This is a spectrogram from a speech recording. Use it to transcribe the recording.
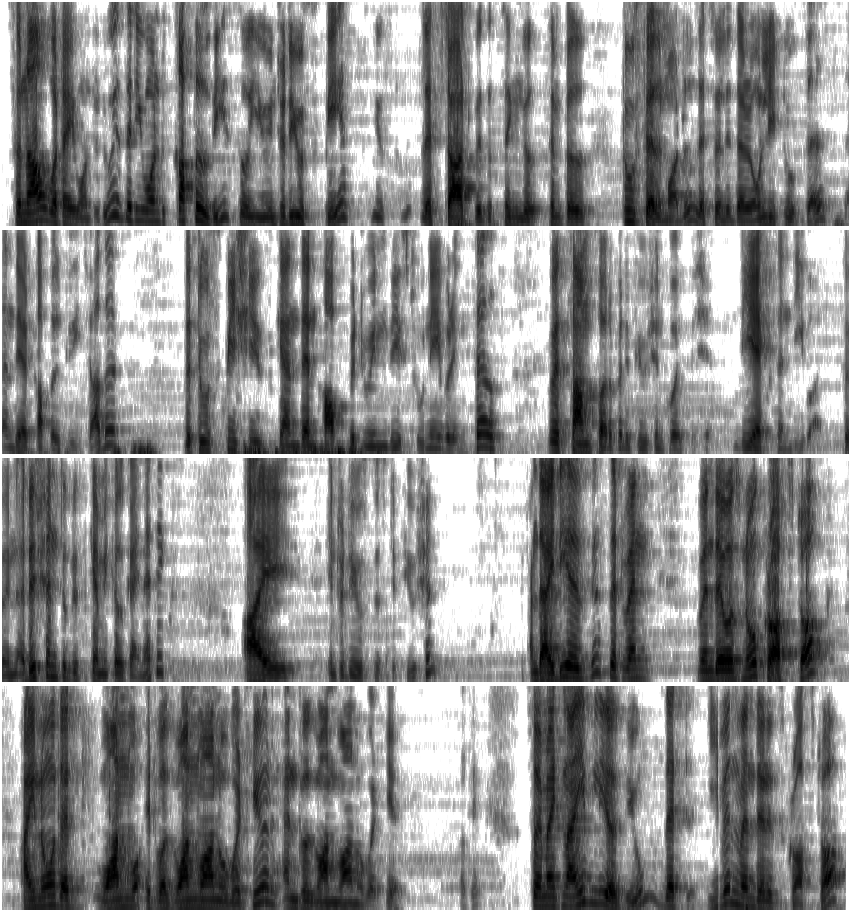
So, now what I want to do is that you want to couple these. So, you introduce space, you let us start with a single simple 2 cell model, let us say there are only 2 cells and they are coupled to each other. The 2 species can then hop between these 2 neighboring cells with some sort of a diffusion coefficient dx and dy. So, in addition to this chemical kinetics, I introduce this diffusion and the idea is this that when when there was no crosstalk, I know that one it was 1 1 over here and it was 1 1 over here. Okay. So, I might naively assume that even when there is crosstalk,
